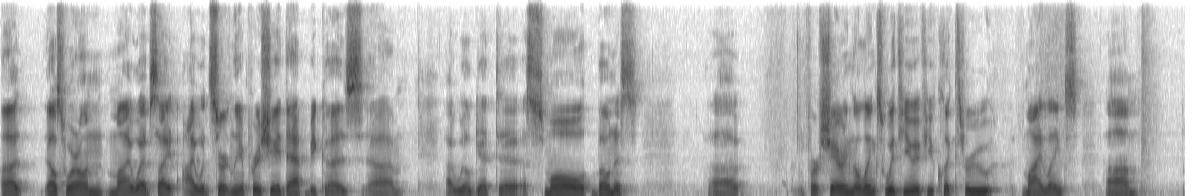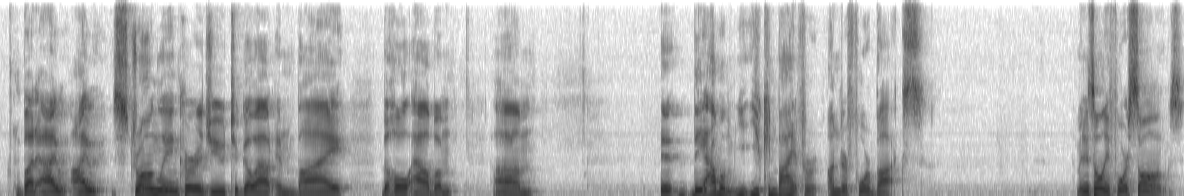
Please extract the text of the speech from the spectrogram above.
uh, elsewhere on my website, I would certainly appreciate that because um, I will get a, a small bonus uh, for sharing the links with you if you click through my links. Um, but I, I strongly encourage you to go out and buy the whole album. Um, it, the album, you, you can buy it for under four bucks. I mean, it's only four songs.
